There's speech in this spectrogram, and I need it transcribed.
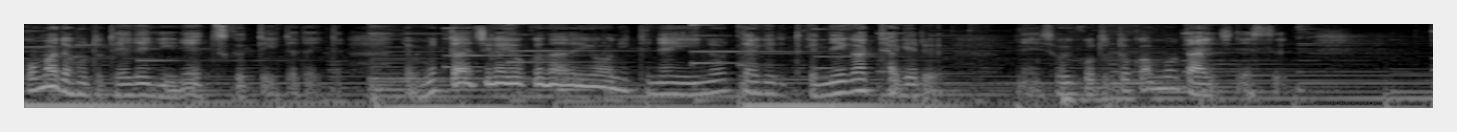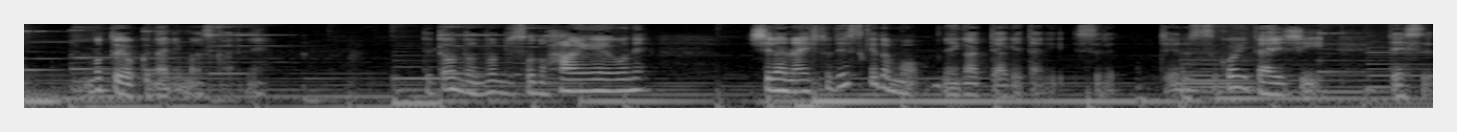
こまで本当丁寧にね作っていただいて。でもっと味が良くなるようにってね祈ってあげるとか願ってあげる、ね、そういうこととかも大事です。もっと良くなりますからね。でどんどんどんどんその繁栄をね知らない人ですけども願ってあげたりするっていうのすごい大事です。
